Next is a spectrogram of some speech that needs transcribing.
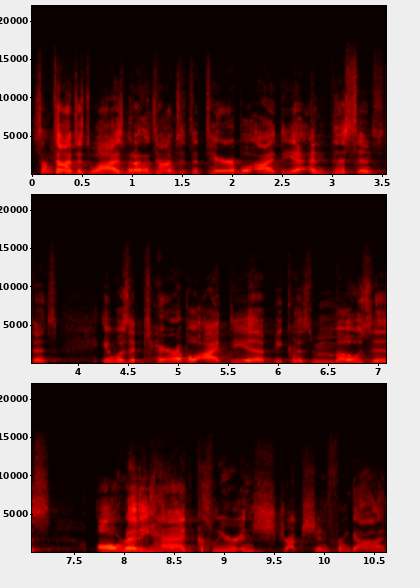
Sometimes it's wise, but other times it's a terrible idea. And this instance, it was a terrible idea because Moses already had clear instruction from God.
